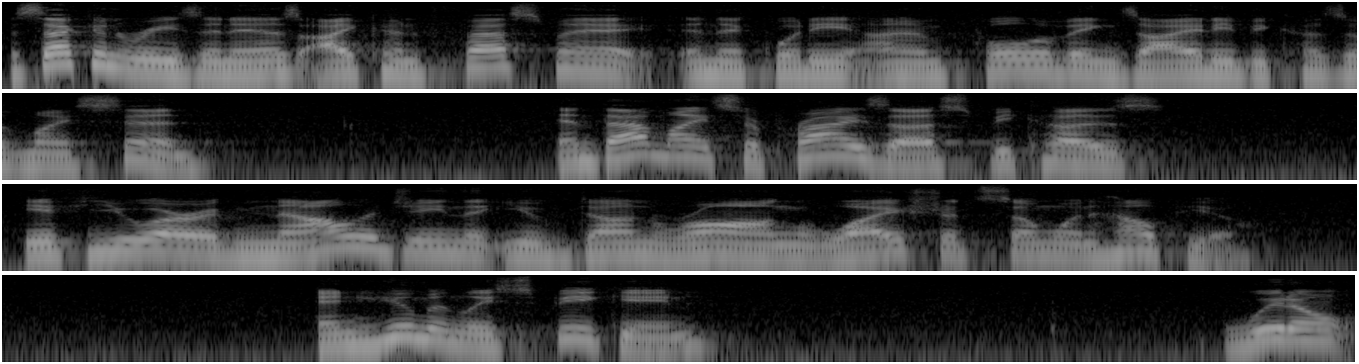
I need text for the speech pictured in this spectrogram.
The second reason is I confess my iniquity. I am full of anxiety because of my sin. And that might surprise us because if you are acknowledging that you've done wrong, why should someone help you? And humanly speaking, we don't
